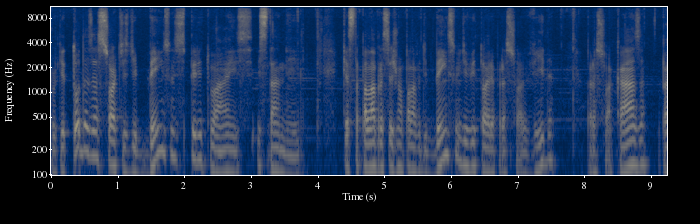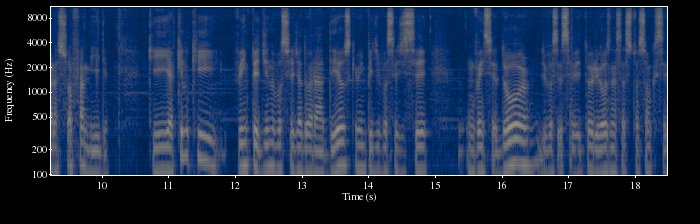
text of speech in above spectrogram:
porque todas as sortes de bênçãos espirituais está nele. Que esta palavra seja uma palavra de bênção e de vitória para a sua vida, para a sua casa, para a sua família. Que aquilo que vem impedindo você de adorar a Deus, que vem impedir você de ser um vencedor, de você ser vitorioso nessa situação que você,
